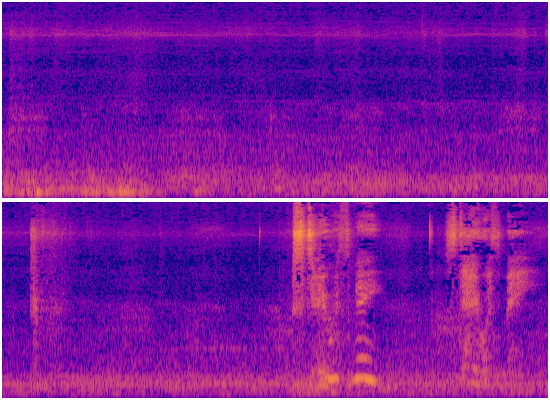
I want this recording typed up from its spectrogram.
Stay with me. Stay with me.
